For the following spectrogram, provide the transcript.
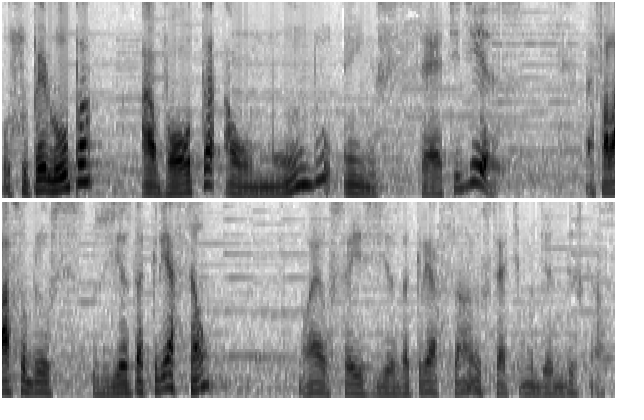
O Superlupa, a volta ao mundo em sete dias. Vai falar sobre os, os dias da criação, não é? Os seis dias da criação e o sétimo dia de descanso.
